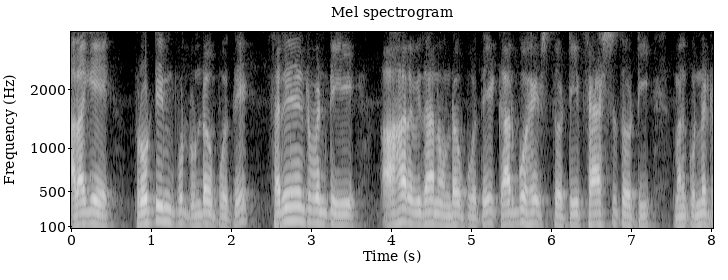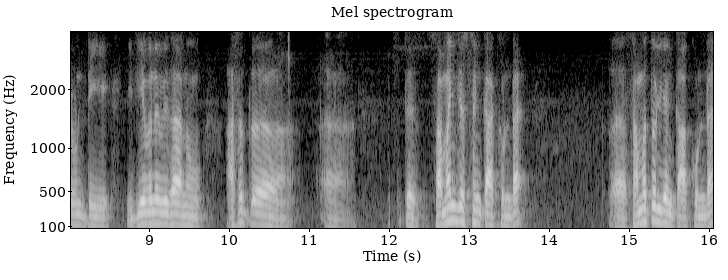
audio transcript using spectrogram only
అలాగే ప్రోటీన్ ఫుడ్ ఉండకపోతే సరైనటువంటి ఆహార విధానం ఉండకపోతే కార్బోహైడ్రేట్స్ తోటి ఫ్యాట్స్ తోటి మనకు ఉన్నటువంటి ఈ జీవన విధానం అసత్ సమంజసం కాకుండా సమతుల్యం కాకుండా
